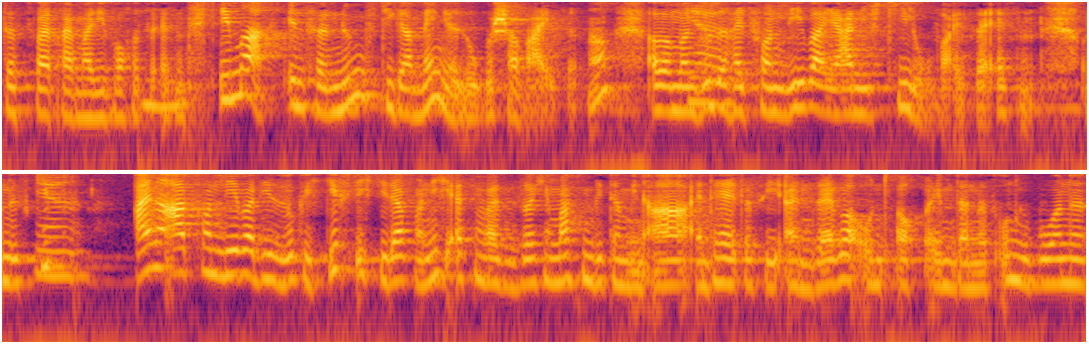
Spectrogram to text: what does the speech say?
das zwei, dreimal die Woche mhm. zu essen. Immer in vernünftiger Menge, logischerweise. Ne? Aber man ja. würde halt von Leber ja nicht kiloweise essen. Und es gibt ja eine Art von Leber, die ist wirklich giftig, die darf man nicht essen, weil sie solche Massen Vitamin A enthält, dass sie einen selber und auch eben dann das Ungeborene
